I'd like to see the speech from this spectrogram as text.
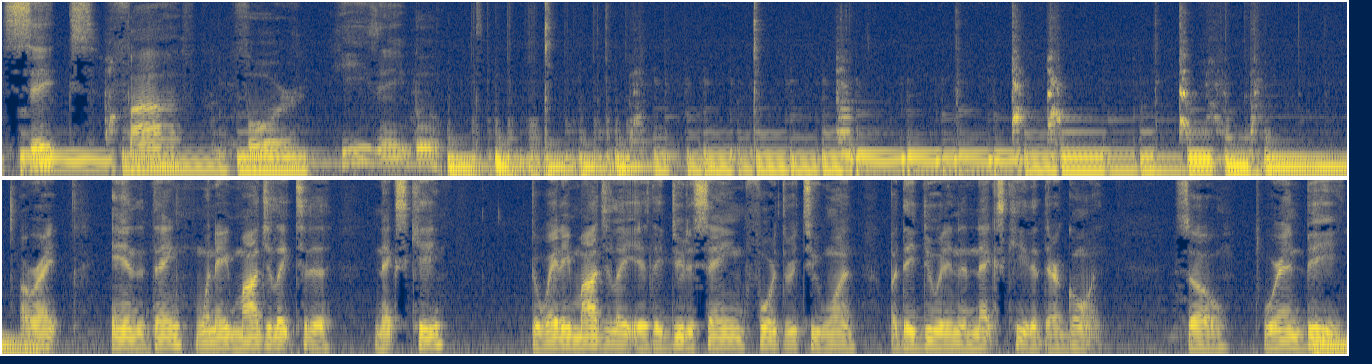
six, five, four. He's able. All right. And the thing, when they modulate to the next key, the way they modulate is they do the same four, three, two, one, but they do it in the next key that they're going. So we're in B.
